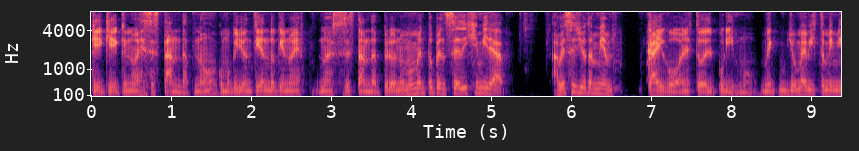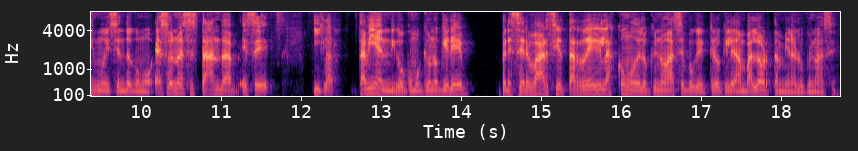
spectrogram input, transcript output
que, que, no es stand-up, ¿no? Como que yo entiendo que no es, no es stand-up, pero en un momento pensé, dije, mira, a veces yo también caigo en esto del purismo. yo me he visto a mí mismo diciendo como, eso no es stand-up, ese... Y claro. está bien, digo, como que uno quiere preservar ciertas reglas como de lo que uno hace porque creo que le dan valor también a lo que uno hace.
